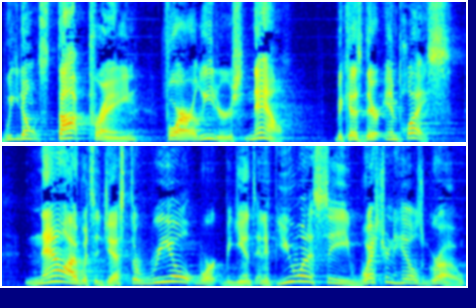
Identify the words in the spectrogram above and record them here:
we don't stop praying for our leaders now because they're in place. Now, I would suggest the real work begins. And if you want to see Western Hills grow,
